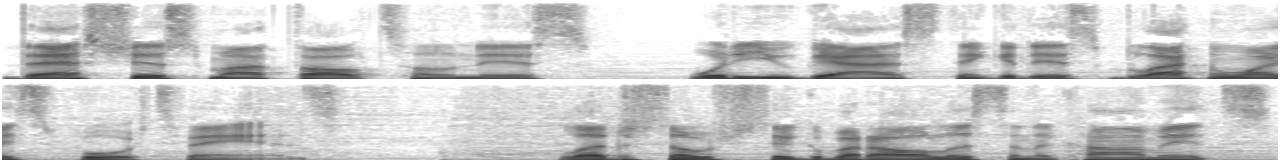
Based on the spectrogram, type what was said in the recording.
That's just my thoughts on this. What do you guys think of this, black and white sports fans? Let us know what you think about all this in the comments.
